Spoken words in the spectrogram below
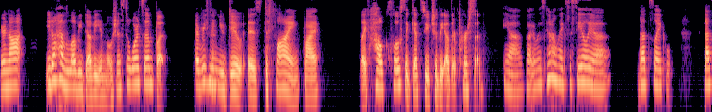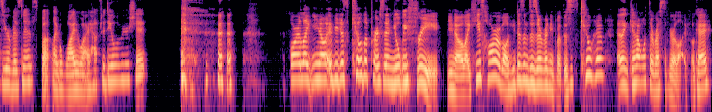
you're not you don't have lovey-dovey emotions towards them but everything mm-hmm. you do is defined by like how close it gets you to the other person yeah but it was kind of like cecilia that's like that's your business but like why do i have to deal with your shit or like, you know, if you just kill the person, you'll be free. You know, like he's horrible. He doesn't deserve any of this. Just kill him and then get on with the rest of your life, okay?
